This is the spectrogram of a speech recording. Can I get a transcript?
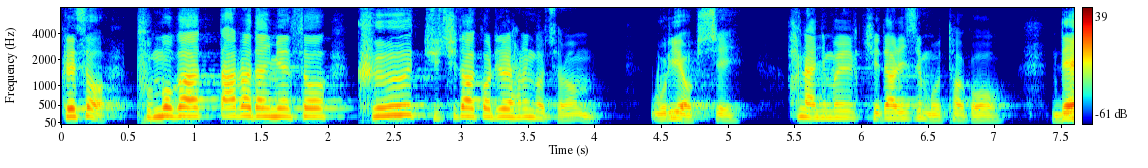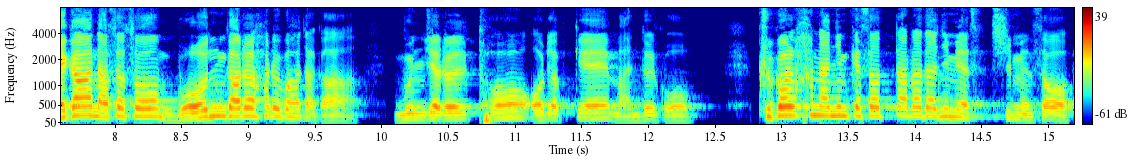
그래서 부모가 따라다니면서 그 뒤치다거리를 하는 것처럼 우리 역시 하나님을 기다리지 못하고 내가 나서서 뭔가를 하려고 하다가 문제를 더 어렵게 만들고 그걸 하나님께서 따라다니면서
